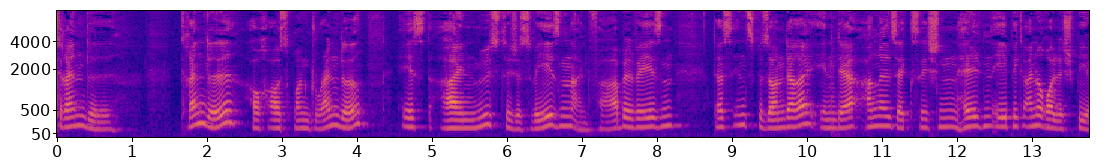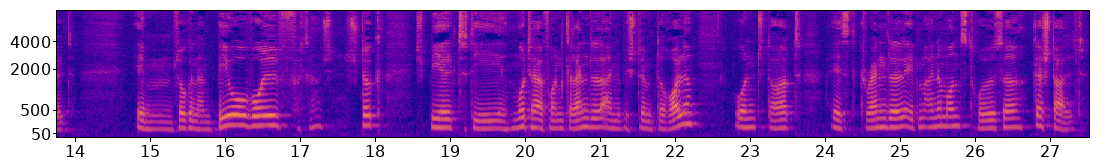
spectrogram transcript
Grendel. Grendel, auch ausgesprochen Grendel, ist ein mystisches Wesen, ein Fabelwesen, das insbesondere in der angelsächsischen Heldenepik eine Rolle spielt. Im sogenannten Beowulf-Stück spielt die Mutter von Grendel eine bestimmte Rolle und dort ist Grendel eben eine monströse Gestalt.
